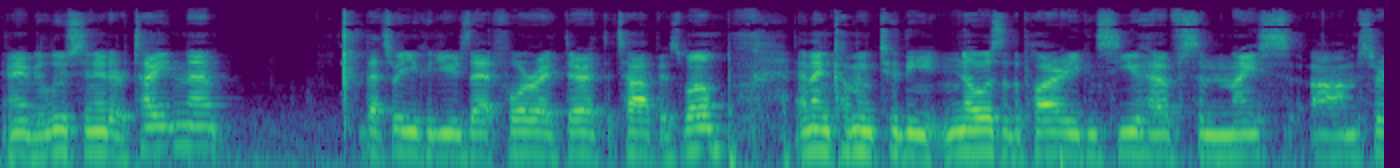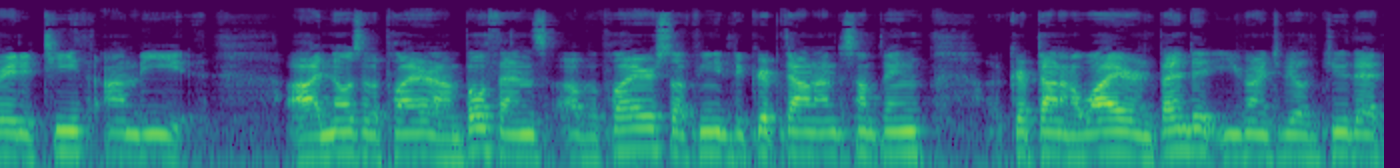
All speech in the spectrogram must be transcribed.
and maybe loosen it or tighten it, that's what you could use that for right there at the top as well. And then coming to the nose of the plier, you can see you have some nice um, serrated teeth on the uh, nose of the plier on both ends of the plier. So if you need to grip down onto something, grip down on a wire and bend it, you're going to be able to do that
